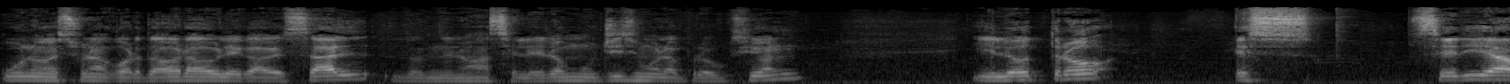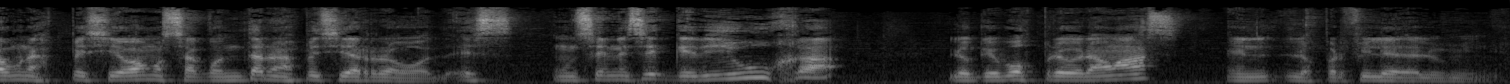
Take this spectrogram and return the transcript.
Uno es una cortadora doble cabezal, donde nos aceleró muchísimo la producción. Y el otro es sería una especie, vamos a contar, una especie de robot. Es un CNC que dibuja lo que vos programás en los perfiles de aluminio.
